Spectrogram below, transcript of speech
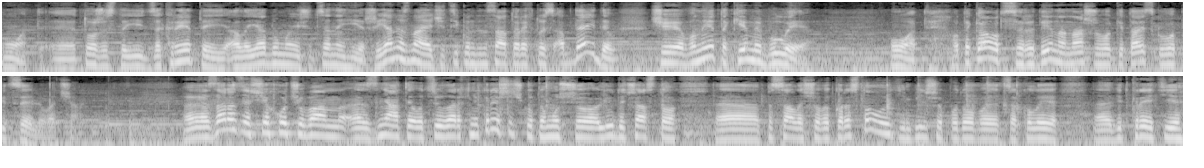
От, е, теж стоїть закритий, але я думаю, що це не гірше. Я не знаю, чи ці конденсатори хтось апдейтив, чи вони такими були. От, отака от середина нашого китайського підсилювача. Е, Зараз я ще хочу вам е, зняти оцю верхню кришечку, тому що люди часто е, писали, що використовують. Їм більше подобається, коли е, відкриті,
